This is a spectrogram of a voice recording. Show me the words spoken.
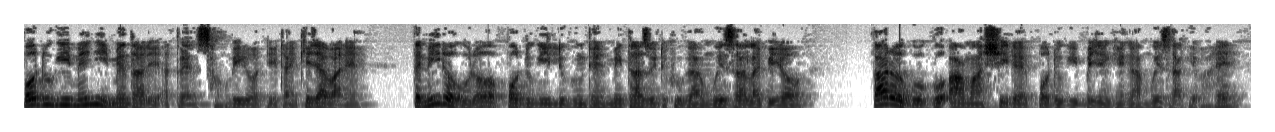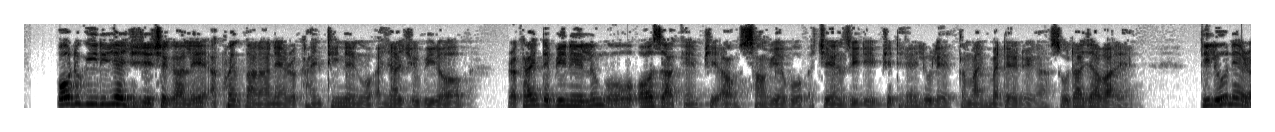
ပေါ်တူဂီမင်းကြီးမင်းသားတွေအသွင်ဆောင်ပြီးတော့နေထိုင်ခဲ့ကြပါတယ်။ သမီးတော်ကိုတော့ပေါ်တူဂီလူကုန်တဲ့မိသားစုတစ်ခုကမွေးစားလိုက်ပြီးတော့သားတော်ကိုကိုအာမရှိတဲ့ပေါ်တူဂီဘရင်ခင်ကမွေးစားခဲ့ပါတယ်။ပေါ်တူဂီတွေရဲ့ရည်ရည်ချက်ကလည်းအခွင့်အာဏာနဲ့ရခိုင်ထိနှင်းကိုအရယူပြီးတော့ရခိုင်တပြည်နယ်လုံးကိုဩဇာခင်ဖြစ်အောင်ဆောင်ရွက်ဖို့အကြံစီတွေဖြစ်တယ်လို့လည်းသမိုင်းမှတ်တဲ့တွေကဆိုထားကြပါတယ်။ဒီလိုနဲ့ရ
